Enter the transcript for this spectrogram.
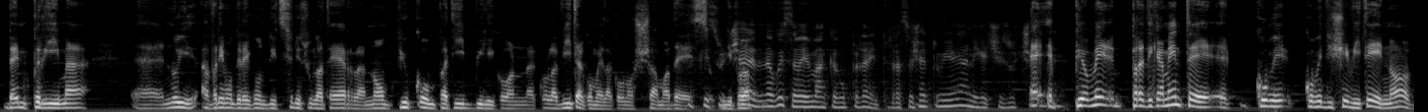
ben prima eh, noi avremo delle condizioni sulla Terra non più compatibili con, con la vita come la conosciamo adesso. Che succede? Pro... No, questa mi manca completamente. Tra 600 milioni di anni che ci succede? Eh, più o meno, praticamente, eh, come, come, dicevi te, no?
